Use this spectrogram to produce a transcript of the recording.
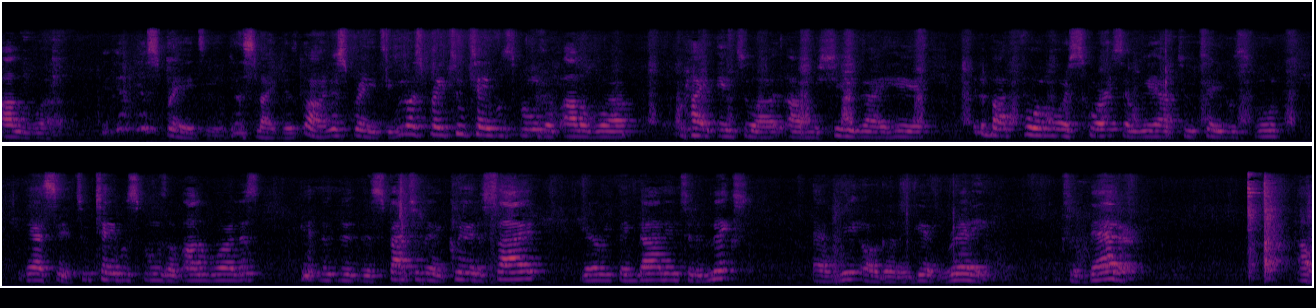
olive oil. Just spray it to you, just like this. Go on, just spray it to you. We're going to spray two tablespoons of olive oil right into our, our machine right here. And about four more squirts, and we have two tablespoons. That's it, two tablespoons of olive oil. Let's get the, the, the spatula and clear the side, get everything down into the mix. and we are going to get ready to batter our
